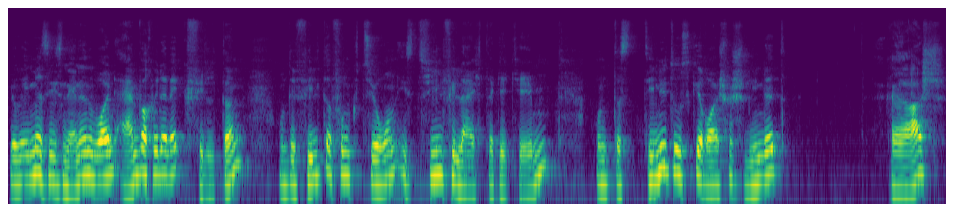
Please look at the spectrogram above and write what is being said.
wie auch immer Sie es nennen wollen, einfach wieder wegfiltern. Und die Filterfunktion ist viel, viel leichter gegeben. Und das Tinnitusgeräusch verschwindet rasch,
